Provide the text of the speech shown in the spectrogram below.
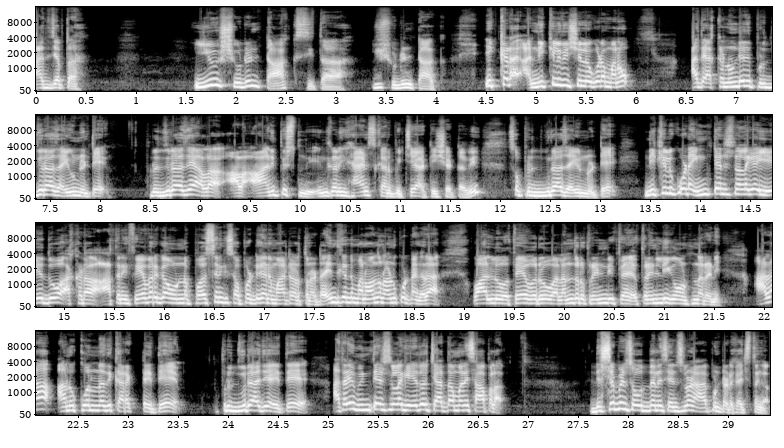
అది చెప్తా. You shouldn't talk Seetha. You shouldn't talk ఇక్కడ ఆ నిఖిల్ విషయంలో కూడా మనం అది అక్కడ ఉండేది పృథ్వీరాజ్ అయి ఉంటే పృథ్వీరాజే అలా అలా అనిపిస్తుంది. ఎందుకంటే హ్యాండ్స్ కనిపించాయి ఆ టీషర్ట్ అవి. సో పృథ్వీరాజ్ అయి ఉంటే నిఖిల్ కూడా ఇంటెన్షనల్గా ఏదో అక్కడ అతని ఫేవర్గా ఉన్న పర్సన్కి సపోర్ట్గానే మాట్లాడుతున్నట్ట. ఎందుకంటే మనం అందరం అనుకుంటాం కదా వాళ్ళు ఫేవరు వాళ్ళందరూ ఫ్రెండ్లీ ఫ్రెండ్లీగా ఉంటున్నారని. అలా అనుకున్నది కరెక్ట్ అయితే పృథ్వీరాజే అయితే అతనే ఇంటెన్షనల్గా ఏదో చేద్దామని సాపల. డిస్టర్బెన్స్ అవుతుందనే సెన్స్లో ఆపుంటాడు ఖచ్చితంగా.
